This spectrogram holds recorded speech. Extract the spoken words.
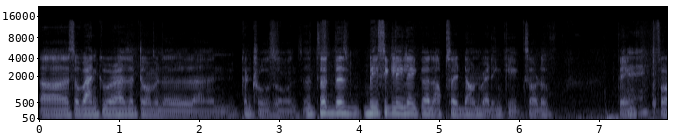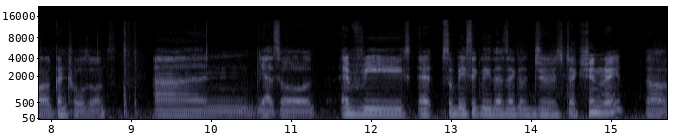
uh, so Vancouver has a terminal and control zones. So there's basically like an upside down wedding cake sort of thing Okay. for control zones. And yeah, so every eh, so basically there's like a jurisdiction, right? Uh,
